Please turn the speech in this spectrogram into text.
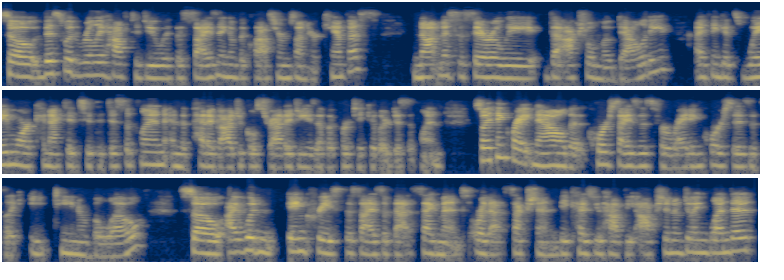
So this would really have to do with the sizing of the classrooms on your campus, not necessarily the actual modality, I think it's way more connected to the discipline and the pedagogical strategies of a particular discipline. So I think right now the course sizes for writing courses, it's like 18 or below. So I wouldn't increase the size of that segment or that section because you have the option of doing blended,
